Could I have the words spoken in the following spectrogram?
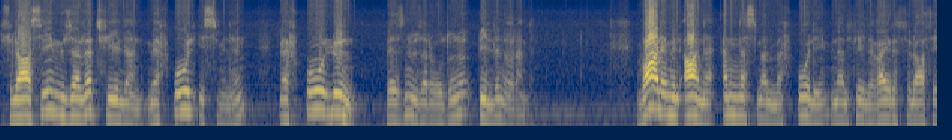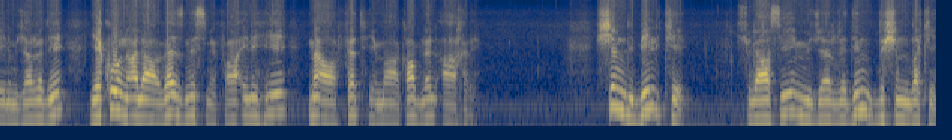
sülasi mücerret fiilden mef'ul isminin mef'ulün vezni üzere olduğunu bildin, öğrendin. Valemil ane en nesmel mef'uli minel fiili gayri sülâsiyil mücerredi yekun ala vezni ismi failihi me'a fethi ma qablel ahiri. Şimdi bil ki sülasi mücerredin dışındaki,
